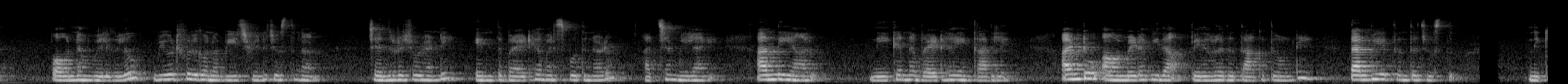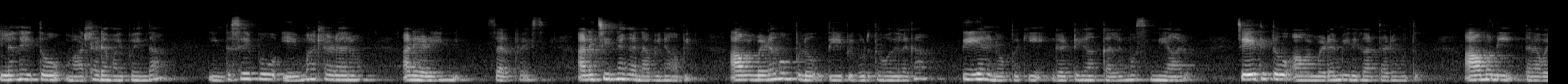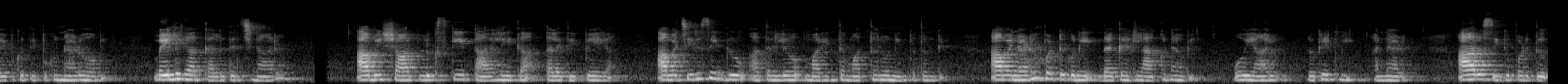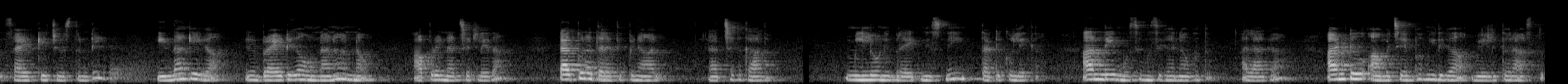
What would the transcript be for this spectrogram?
పౌర్ణమి వెలుగులో బ్యూటిఫుల్గా ఉన్న బీచ్ వ్యూను చూస్తున్నాను. చంద్రుడు చూడండి ఎంత బ్రైట్గా మెరిసిపోతున్నాడు. అచ్చం మీలాగే. అంది ఆరు. నీకన్నా బ్రైట్గా ఏం కాదులే అంటూ ఆమె మెడ మీద పెదవులతో తాకుతూ ఉంటే తన్మయత్వంతో చూస్తూ నిఖిలనయ్యతో మాట్లాడడం అయిపోయిందా? ఇంతసేపు ఏం మాట్లాడారు? అని అడిగింది. సర్ప్రైజ్ అని చిన్నగా నవ్విన అభి. ఆమె మెడవంపులో తీపి గుర్తు వదలగా తీయని నొప్పికి గట్టిగా కళ్ళు మూసింది ఆరు. చేతితో ఆమె మెడ మీదుగా తడుముతూ ఆమెని తన వైపుకు తిప్పుకున్నాడు అభి. మెల్లిగా కళ్ళు తెరిచినారు అభి షార్ప్ లుక్స్కి తాళలేక తల తిప్పేగా ఆమె చిరుసిగ్గు అతనిలో మరింత మత్తును నింపుతుంది. ఆమె నడుం పట్టుకుని దగ్గరికి లాక్కున్న అభి ఓ యారు లుకెట్ మీ అన్నాడు. ఆరు సిగ్గుపడుతూ సైడ్కి చూస్తుంటే ఇందాకేగా నేను బ్రైట్గా ఉన్నాను అన్నావు. అప్పుడే నచ్చట్లేదా? టక్కున తల తిప్పినారు. నచ్చక కాదు. మీలోని బ్రైట్నెస్ని తట్టుకోలేక అంది ముసిముసిగా నవ్వుతూ. అలాగా? అంటూ ఆమె చెంప మీదుగా వేలితో రాస్తూ.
